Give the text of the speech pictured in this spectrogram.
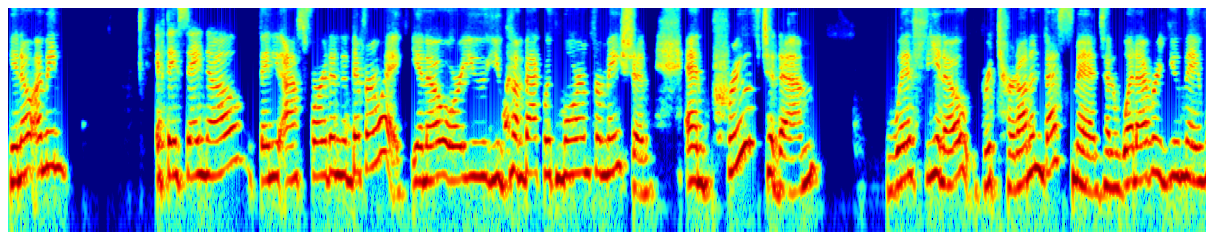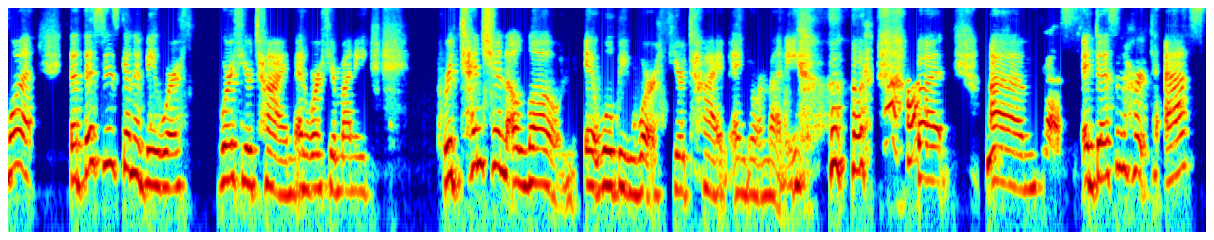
You know i mean if they say no then you ask for it in a different way you know or you you come back with more information and prove to them with you know return on investment and whatever you may want that this is going to be worth worth your time and worth your money retention alone it will be worth your time and your money. But um, yes. it doesn't hurt to ask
